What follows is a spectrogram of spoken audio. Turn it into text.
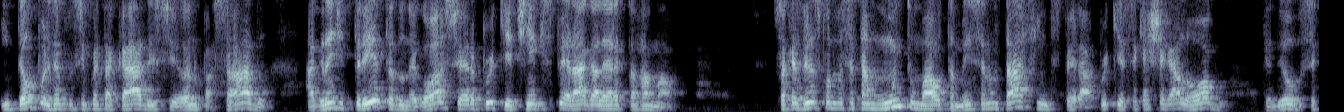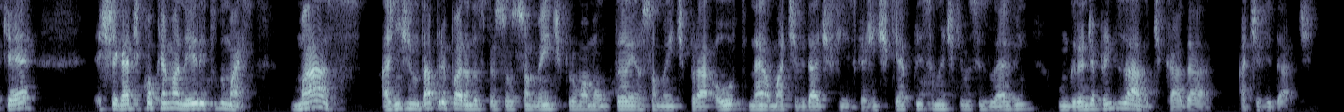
Então, por exemplo, o 50K desse ano passado, a grande treta do negócio era porque tinha que esperar a galera que estava mal. Só que às vezes, quando você está muito mal também, você não está afim de esperar. Por quê? Você quer chegar logo, entendeu? Você quer chegar de qualquer maneira e tudo mais. Mas a gente não está preparando as pessoas somente para uma montanha, somente para né, uma atividade física. A gente quer principalmente que vocês levem um grande aprendizado de cada atividade.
